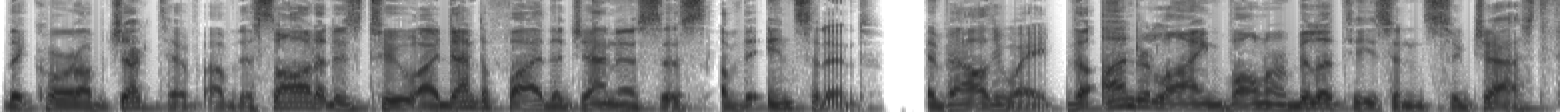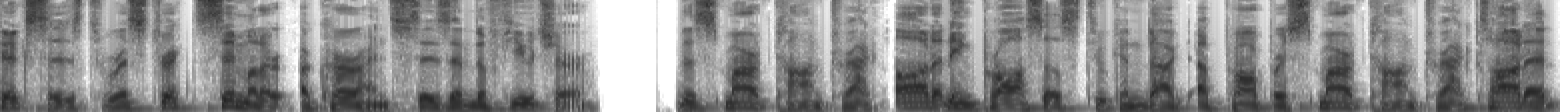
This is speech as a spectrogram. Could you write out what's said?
The core objective of this audit is to identify the genesis of the incident evaluate the underlying vulnerabilities and suggest fixes to restrict similar occurrences in the future. The smart contract auditing process to conduct a proper smart contract audit,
